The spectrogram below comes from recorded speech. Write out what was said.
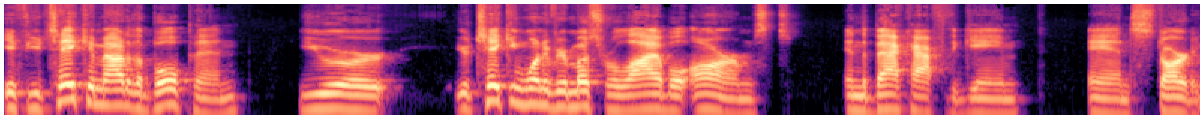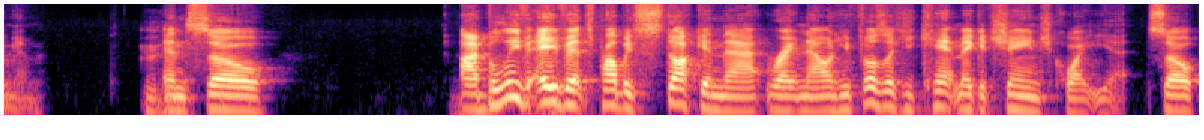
if you take him out of the bullpen, you're you're taking one of your most reliable arms in the back half of the game and starting him. Mm-hmm. And so I believe Avent's probably stuck in that right now, and he feels like he can't make a change quite yet. So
